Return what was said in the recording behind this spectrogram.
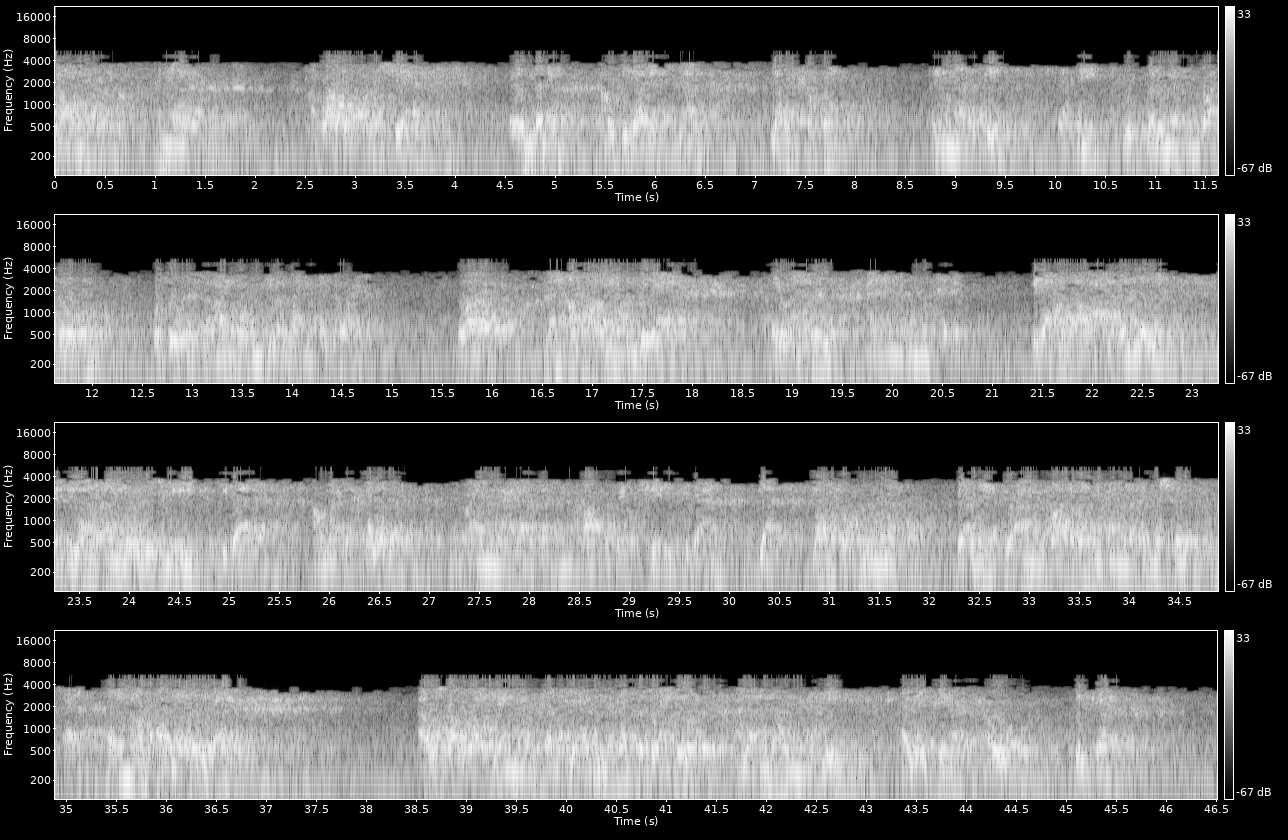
إيران أن الرابطة الشيعة عندنا أو في دار الإسلام لهم حكم المنافقين. يعني يقبل منهم ظاهرهم وتوكل سرائرهم إلى الله جل وعلا. ومن أظهر منهم بدعة فيعامل على أنه مبتدع. إذا أظهر هذا الذي يعني لا نعامله باسمه ابتداء أو نحن طلبة ونعامل على أساس أنه خاطب أو شيء ابتداء لا لهم حكم المنافق يعني يعامل ظاهرا معاملة المسلم فإن أظهر لك بدعة أو صرح بأنه تبع لهذا المذهب فتعامله على أنه من أهل هذه الجهة أو تلك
